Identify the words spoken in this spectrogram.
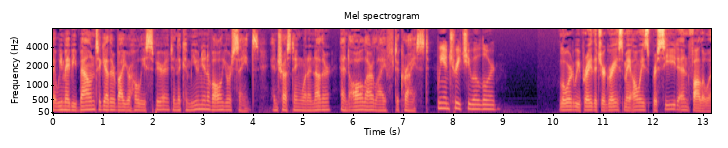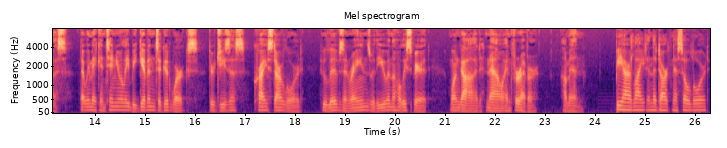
That we may be bound together by your Holy Spirit in the communion of all your saints, entrusting one another and all our life to Christ. We entreat you, O Lord. Lord, we pray that your grace may always precede and follow us, that we may continually be given to good works, through Jesus Christ our Lord, who lives and reigns with you in the Holy Spirit, one God, now and forever. Amen. Be our light in the darkness, O Lord,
